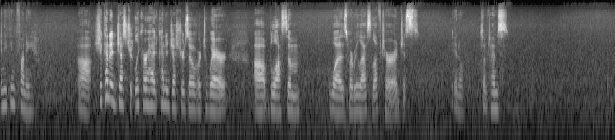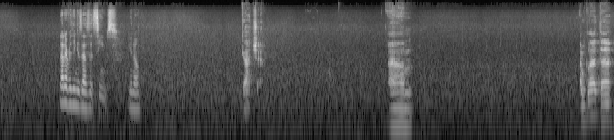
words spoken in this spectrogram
anything funny. Uh, she kind of gestured, like her head kind of gestures over to where uh, Blossom was, where we last left her, and just, you know, sometimes not everything is as it seems, you know? Gotcha. Um, I'm glad that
